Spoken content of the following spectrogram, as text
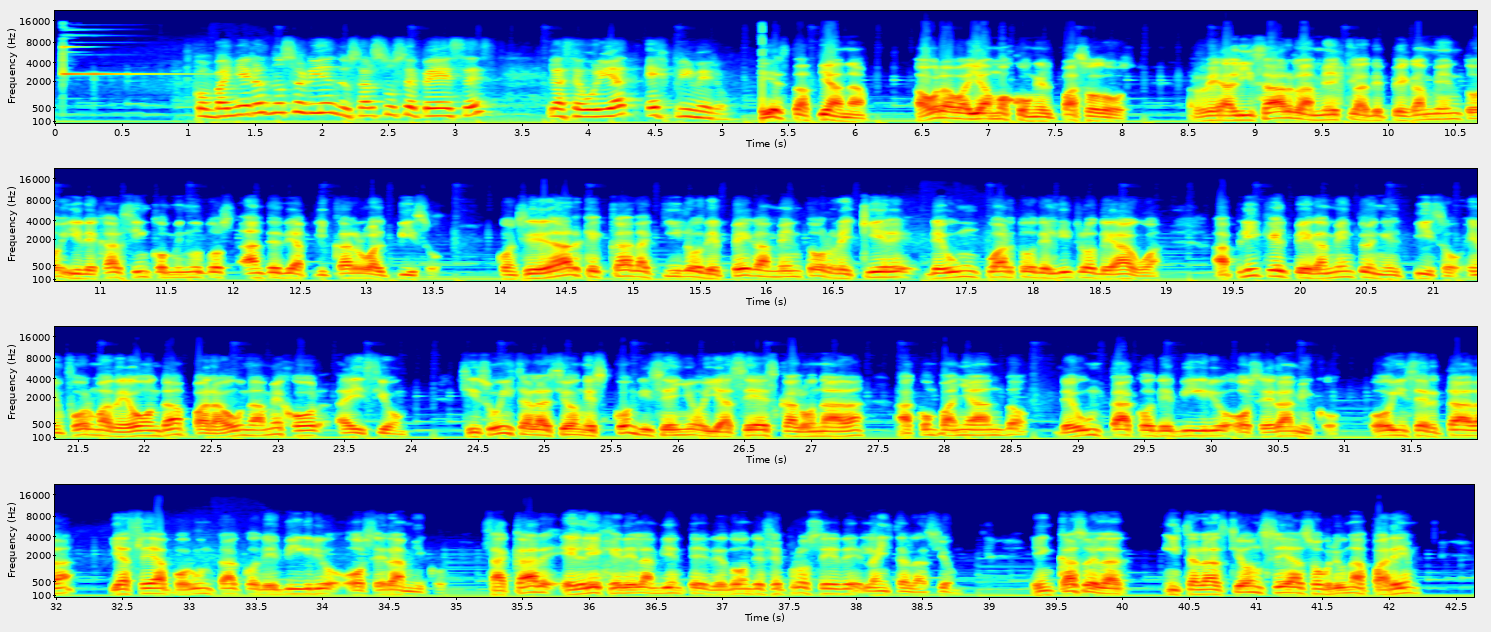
Compañeros, no se olviden de usar sus CPS, la seguridad es primero. Sí, es Tatiana. Ahora vayamos con el paso 2 realizar la mezcla de pegamento y dejar 5 minutos antes de aplicarlo al piso. Considerar que cada kilo de pegamento requiere de un cuarto de litro de agua. Aplique el pegamento en el piso en forma de onda para una mejor adición. Si su instalación es con diseño, ya sea escalonada, acompañando de un taco de vidrio o cerámico, o insertada, ya sea por un taco de vidrio o cerámico sacar el eje del ambiente de donde se procede la instalación. En caso de la instalación sea sobre una pared,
